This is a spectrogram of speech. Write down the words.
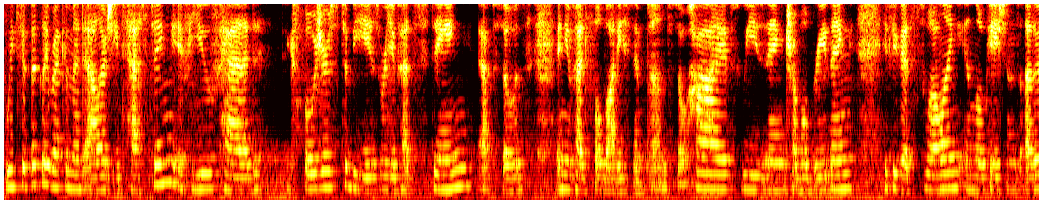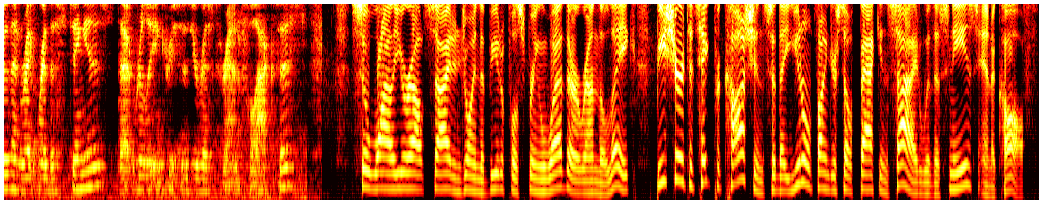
We typically recommend allergy testing if you've had exposures to bees where you've had stinging episodes and you've had full body symptoms, so hives, wheezing, trouble breathing. If you get swelling in locations other than right where the sting is, that really increases your risk for anaphylaxis. So while you're outside enjoying the beautiful spring weather around the lake, be sure to take precautions so that you don't find yourself back inside with a sneeze and a cough.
